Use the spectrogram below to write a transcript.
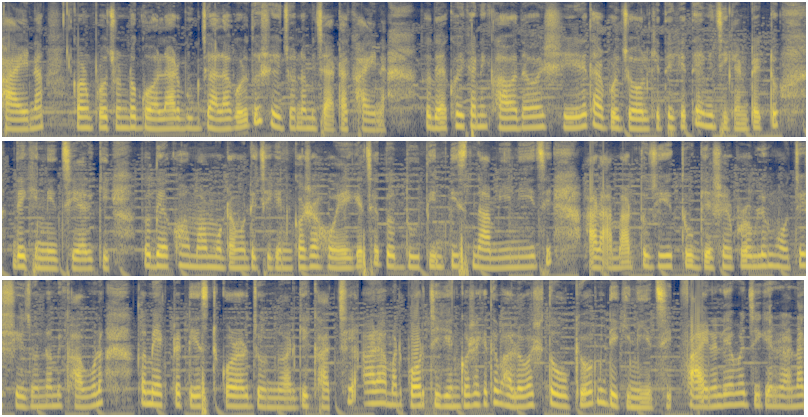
খাই না, কারণ প্রচণ্ড গলার বুক জ্বালা করে, তো সেই জন্য আমি চাটা খাই না। তো দেখো এখানে খাওয়া দাওয়া সেরে তারপর জল খেতে খেতে আমি চিকেনটা একটু দেখে নিয়েছি আর কি। তো দেখো আমার মোটামুটি চিকেন কষা হয়ে গেছে, তো দু তিন পিস নামিয়ে নিয়েছি। আর আমার তো যেহেতু গ্যাসের প্রবলেম হচ্ছে সেই জন্য আমি খাব না। তো আমি একটা টেস্ট করার জন্য আর কি খাচ্ছি। আর আমার পর চিকেন কষা খেতে ভালোবাসে তো ওকেও আমি ডেকে নিয়েছি। ফাইনালি আমার চিকেন রান্না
